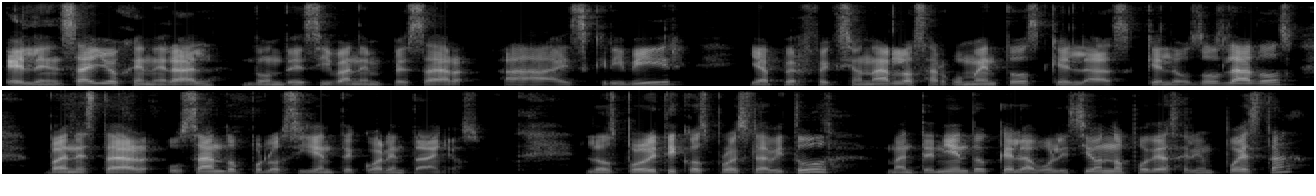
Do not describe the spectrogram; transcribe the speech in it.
el ensayo general donde se iban a empezar a escribir y a perfeccionar los argumentos que, las, que los dos lados van a estar usando por los siguientes 40 años. Los políticos pro esclavitud manteniendo que la abolición no podía ser impuesta,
